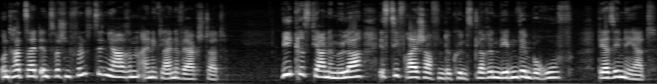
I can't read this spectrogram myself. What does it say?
und hat seit inzwischen 15 Jahren eine kleine Werkstatt. Wie Christiane Müller ist sie freischaffende Künstlerin neben dem Beruf, der sie nährt.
